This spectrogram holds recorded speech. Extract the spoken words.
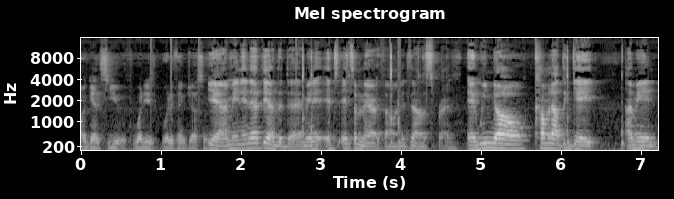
against youth. What do you What do you think, Justin? Yeah, I mean, and at the end of the day, I mean, it's it's a marathon. It's not a sprint, and we know coming out the gate. I mean,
